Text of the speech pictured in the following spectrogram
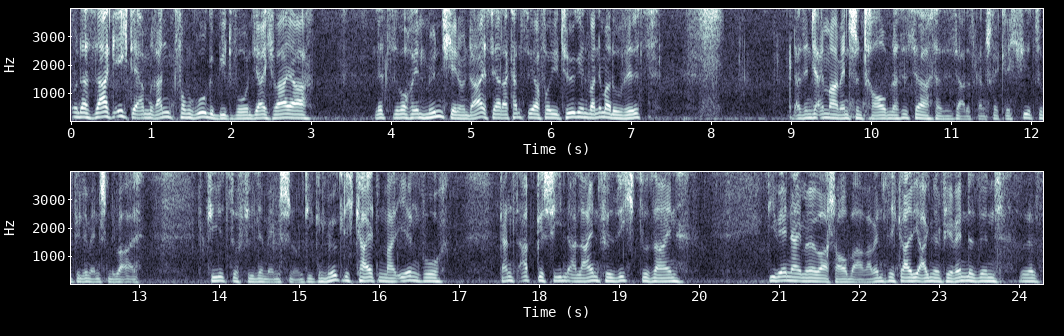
Und das sage ich, der am Rand vom Ruhrgebiet wohnt. Ja, ich war ja letzte Woche in München und da ist ja, da kannst du ja vor die Tür gehen, wann immer du willst. Da sind ja immer Menschentrauben. Das ist ja, das ist ja alles ganz schrecklich. Viel zu viele Menschen überall. Viel zu viele Menschen. Und die Möglichkeiten, mal irgendwo ganz abgeschieden allein für sich zu sein, die werden ja immer überschaubarer. Wenn es nicht gerade die eigenen vier Wände sind, selbst,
